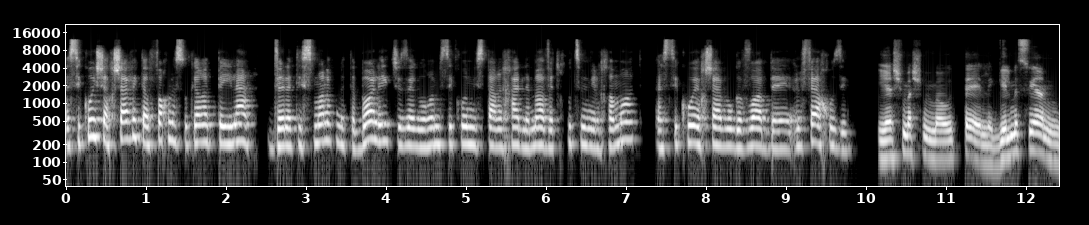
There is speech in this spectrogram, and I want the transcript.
הסיכוי שעכשיו היא תהפוך לסוכרת פעילה ולתסמונת מטבולית, שזה גורם סיכון מספר אחד למוות חוץ ממלחמות, הסיכוי עכשיו הוא גבוה באלפי אחוזים. יש משמעות אה, לגיל מסוים?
